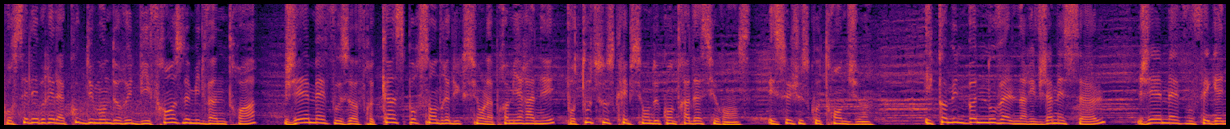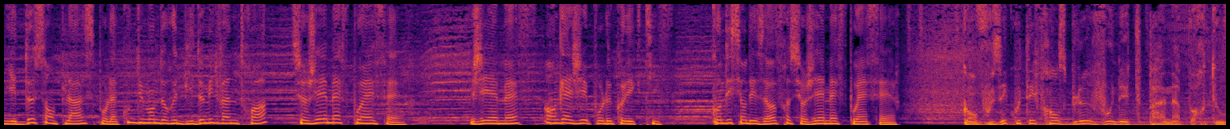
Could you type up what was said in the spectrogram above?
Pour célébrer la Coupe du Monde de rugby France 2023, GMF vous offre 15% de réduction la première année pour toute souscription de contrat d'assurance, et ce jusqu'au 30 juin. Et comme une bonne nouvelle n'arrive jamais seule, GMF vous fait gagner 200 places pour la Coupe du Monde de rugby 2023 sur gmf.fr. GMF, engagé pour le collectif. Conditions des offres sur gmf.fr. Quand vous écoutez France Bleu, vous n'êtes pas n'importe où.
